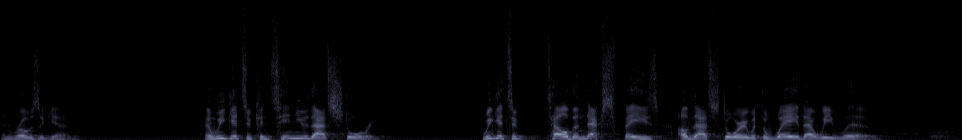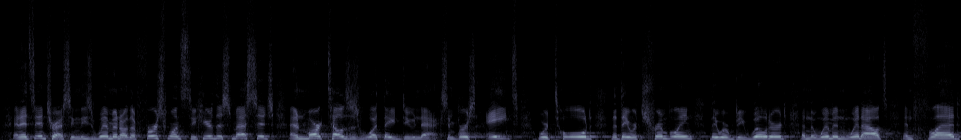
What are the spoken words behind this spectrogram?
and rose again. And we get to continue that story. We get to tell the next phase of that story with the way that we live. And it's interesting, these women are the first ones to hear this message, and Mark tells us what they do next. In verse 8, we're told that they were trembling, they were bewildered, and the women went out and fled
